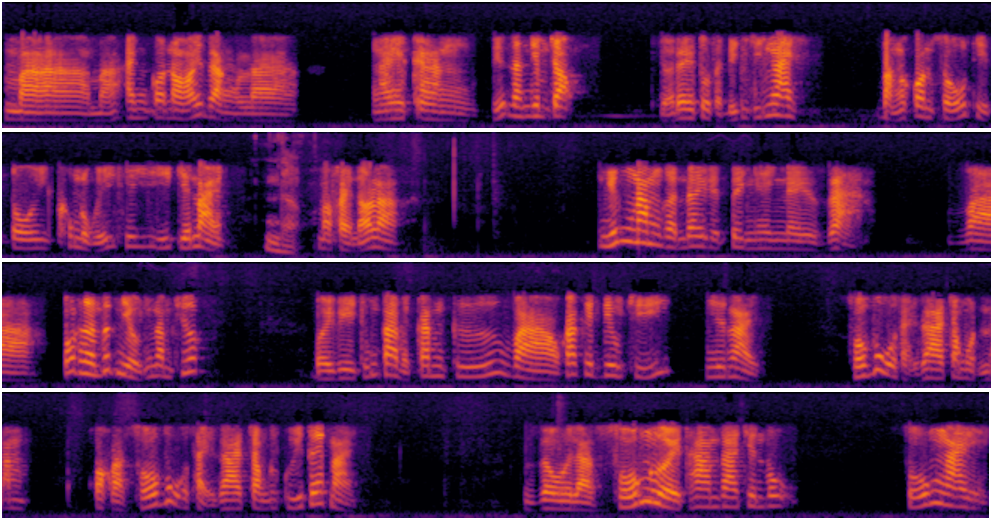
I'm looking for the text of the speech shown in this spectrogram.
mà mà anh có nói rằng là ngày càng diễn ra nghiêm trọng. Thì ở đây tôi phải đính chính ngay. Bằng các con số thì tôi không đồng ý cái ý kiến này. No. Dạ. mà phải nói là những năm gần đây thì tình hình này giảm và tốt hơn rất nhiều những năm trước. Bởi vì chúng ta phải căn cứ vào các cái tiêu chí như thế này. Số vụ xảy ra trong một năm hoặc là số vụ xảy ra trong cái quý tết này. Rồi là số người tham gia trên vụ số ngày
